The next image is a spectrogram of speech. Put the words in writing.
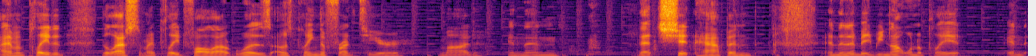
I haven't played it. The last time I played Fallout was I was playing the Frontier mod, and then that shit happened, and then it made me not want to play it. And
